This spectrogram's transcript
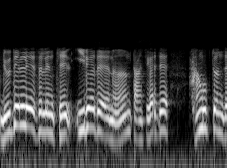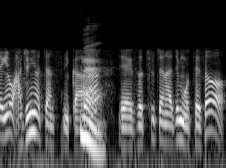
뉴델리에서 열린 제1회 대회는 당시가 이제 한국 전쟁의 와중이었지 않습니까? 네. 예, 그래서 출전하지 못해서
